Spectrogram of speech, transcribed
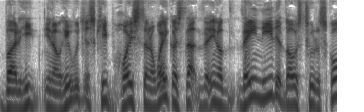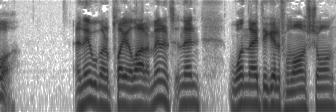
But he, you know, he would just keep hoisting away because, you know, they needed those two to score and they were going to play a lot of minutes. And then one night they get it from Armstrong,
